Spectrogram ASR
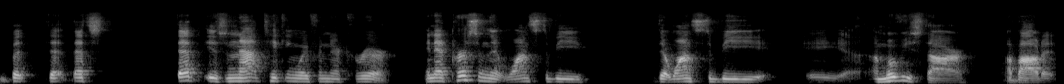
But that that's that is not taking away from their career. And that person that wants to be that wants to be a, a movie star about it,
